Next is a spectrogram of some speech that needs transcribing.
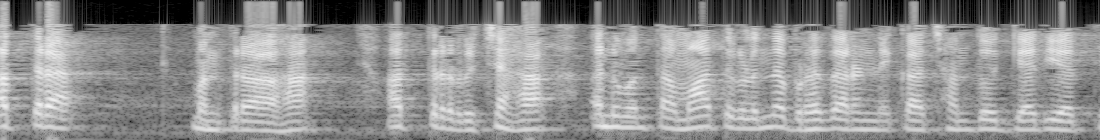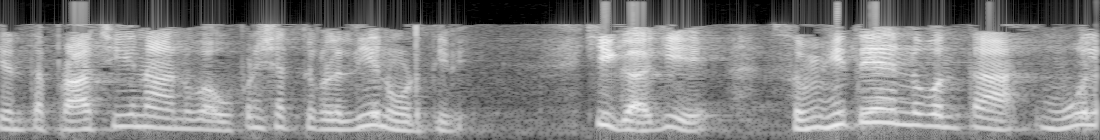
ಅತ್ರ ಮಂತ್ರಾಹ, ಅತ್ರ ರುಚಃ ಅನ್ನುವಂಥ ಮಾತುಗಳನ್ನು ಬೃಹದಾರಣ್ಯಕ ಛಾಂದೋಗ್ಯಾದಿ ಅತ್ಯಂತ ಪ್ರಾಚೀನ ಅನ್ನುವ ಉಪನಿಷತ್ತುಗಳಲ್ಲಿಯೇ ನೋಡ್ತೀವಿ. ಹೀಗಾಗಿ ಸಂಹಿತೆ ಅನ್ನುವಂಥ ಮೂಲ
